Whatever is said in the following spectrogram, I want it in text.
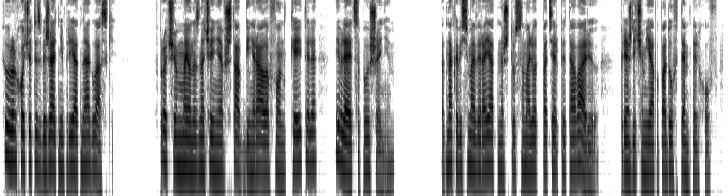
Фюрер хочет избежать неприятной огласки. Впрочем, мое назначение в штаб генерала фон Кейтеля является повышением. Однако весьма вероятно, что самолет потерпит аварию, прежде чем я попаду в Темпельхоф —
